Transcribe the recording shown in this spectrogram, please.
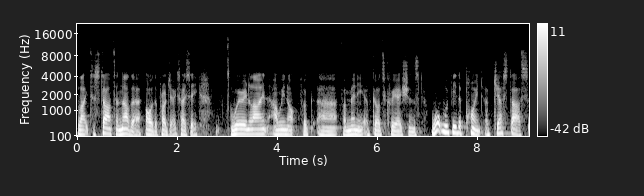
like to start another, oh, the projects, I see. We're in line, are we not, for, uh, for many of God's creations? What would be the point of just us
